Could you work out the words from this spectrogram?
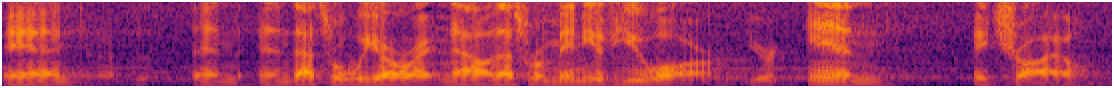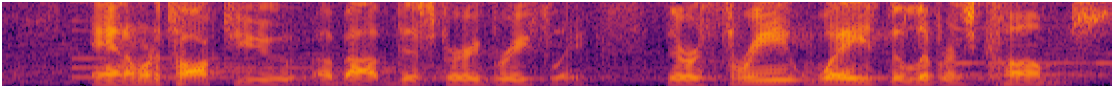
And, and, and that's where we are right now. And that's where many of you are. You're in a trial. And I want to talk to you about this very briefly. There are three ways deliverance comes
